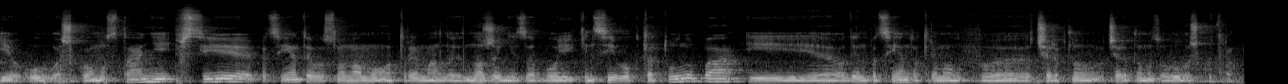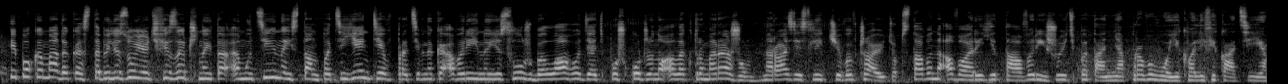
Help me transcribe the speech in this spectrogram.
є у важкому стані. Всі пацієнти в основному отримали ножині забої кінцівок та тулуба, і один пацієнт отримав в черепну черепно-мозову важку травму. І поки медики стабілізують фізичний та емоційний стан пацієнтів, працівники аварійної служби лагодять пошкоджену електромережу. Наразі слідчі вивчають обставини аварії та вирішують питання правової кваліфікації.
